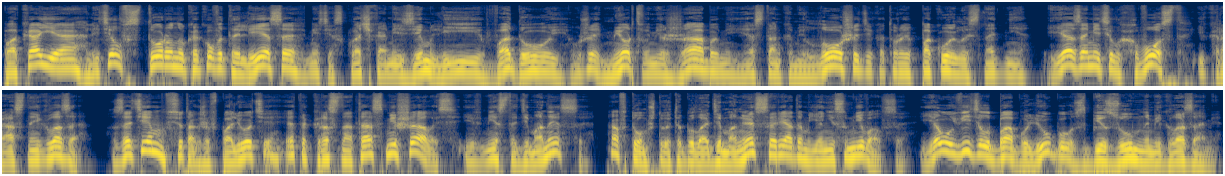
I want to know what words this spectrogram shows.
Пока я летел в сторону какого-то леса вместе с клочками земли, водой, уже мертвыми жабами и останками лошади, которая покоилась на дне, я заметил хвост и красные глаза. Затем, все так же в полете, эта краснота смешалась, и вместо демонессы, а в том, что это была демонесса рядом, я не сомневался, я увидел бабу Любу с безумными глазами.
